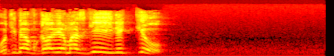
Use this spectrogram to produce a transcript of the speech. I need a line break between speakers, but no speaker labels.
У тебя в голове мозги или кю?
